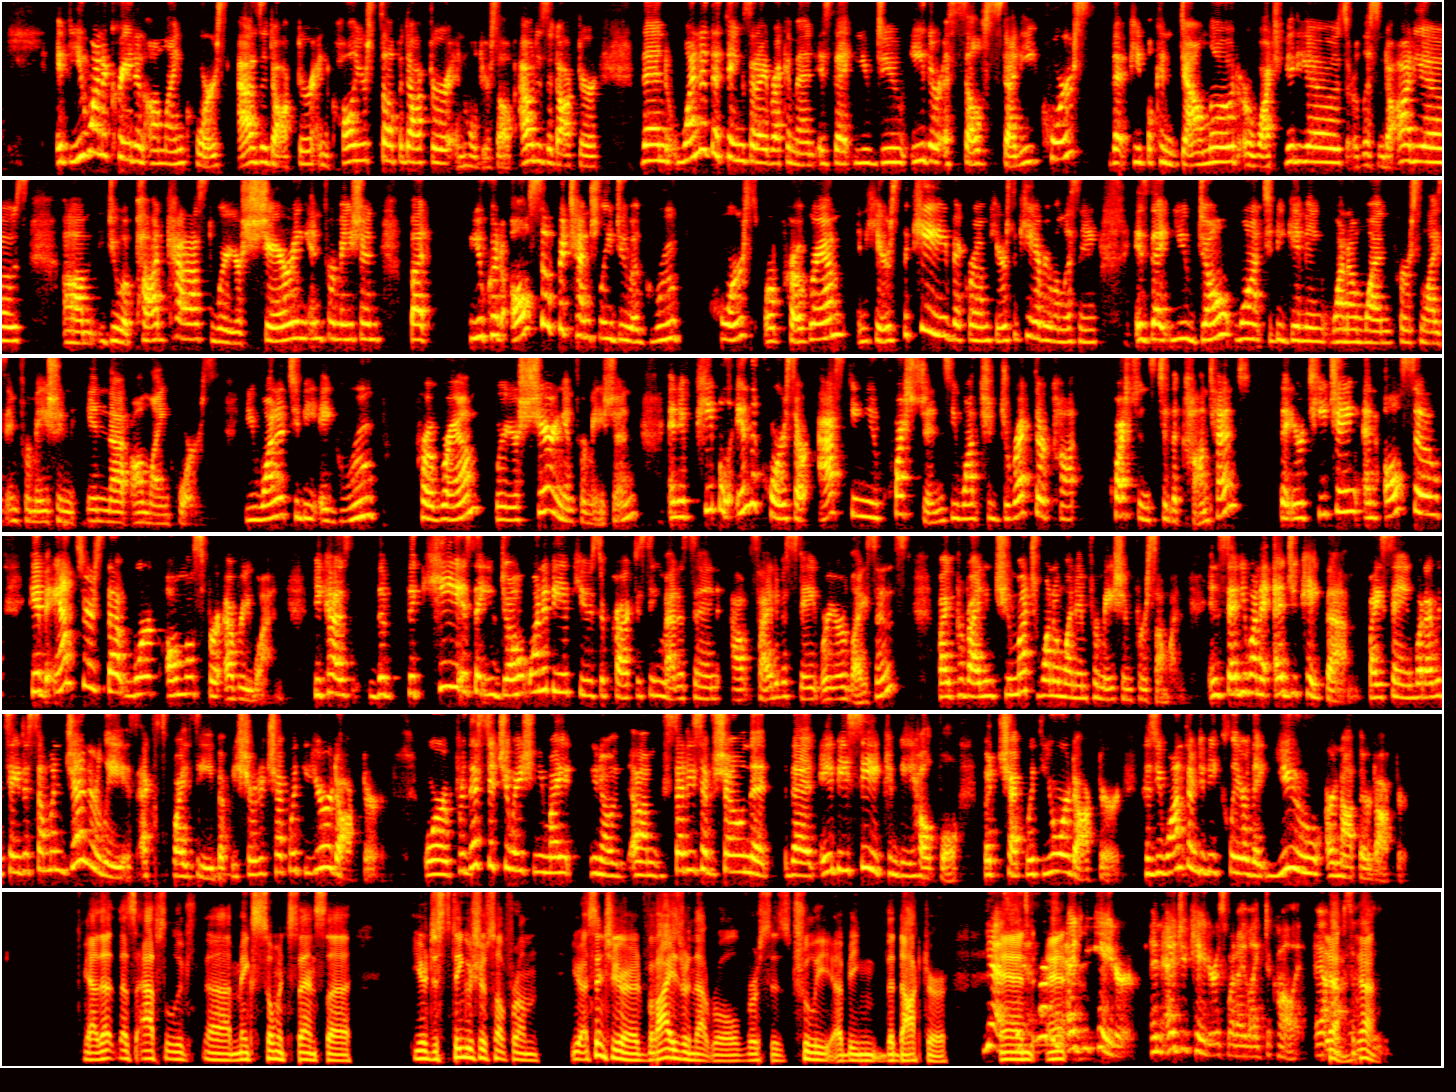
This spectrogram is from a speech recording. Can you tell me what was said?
if you want to create an online course as a doctor and call yourself a doctor and hold yourself out as a doctor, then one of the things that I recommend is that you do either a self study course that people can download or watch videos or listen to audios, um, do a podcast where you're sharing information, but you could also potentially do a group course or program. And here's the key, Vikram, here's the key, everyone listening, is that you don't want to be giving one on one personalized information in that online course. You want it to be a group program where you're sharing information. And if people in the course are asking you questions, you want to direct their questions to the content that you're teaching and also give answers that work almost for everyone. Because the, the key is that you don't want to be accused of practicing medicine outside of a state where you're licensed by providing too much one-on-one information for someone. Instead you want to educate them by saying what i would say to someone generally is xyz but be sure to check with your doctor. Or for this situation you might you know um, studies have shown that that abc can be helpful but check with your doctor. Because you want them to be clear that you are not their doctor yeah that that's absolutely uh, makes so much sense uh, you're distinguish yourself from you're essentially your advisor in that role versus truly uh, being the doctor yes and, it's more and, an educator an educator is what i like to call it yeah, Absolutely. yeah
